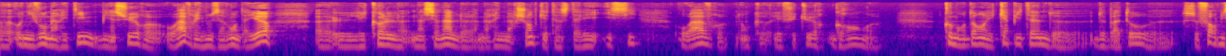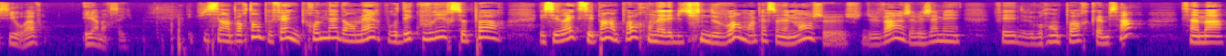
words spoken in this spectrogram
euh, au niveau maritime, bien sûr, euh, au Havre. Et nous avons d'ailleurs euh, l'école nationale de la marine marchande qui est installée ici au Havre. Donc les futurs grands commandants et capitaines de, bateaux se forment ici au Havre et à Marseille. Et puis c'est important, on peut faire une promenade en mer pour découvrir ce port. Et c'est vrai que c'est pas un port qu'on a l'habitude de voir. Moi personnellement, je, suis du Var, j'avais jamais fait de grands ports comme ça ça m'a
